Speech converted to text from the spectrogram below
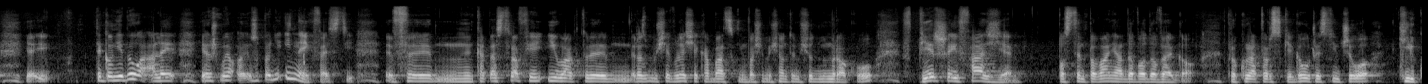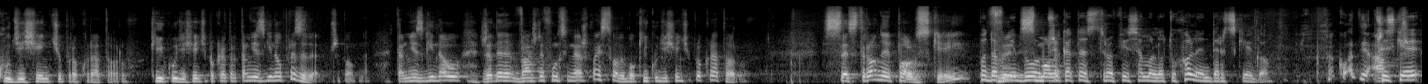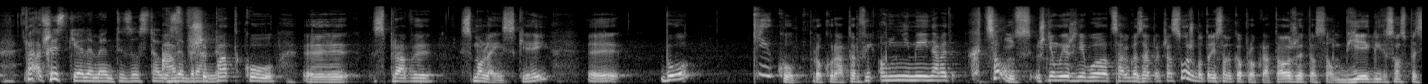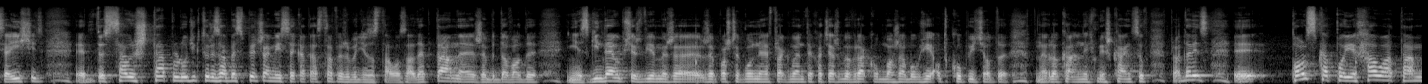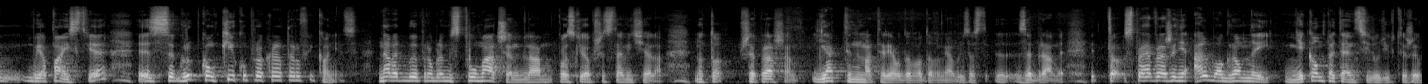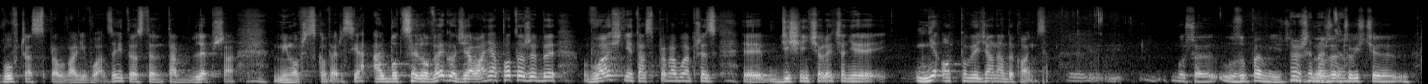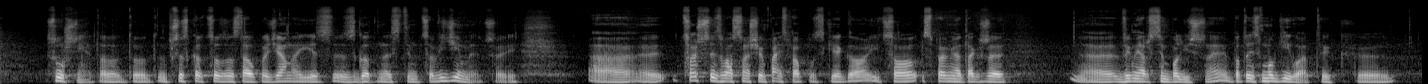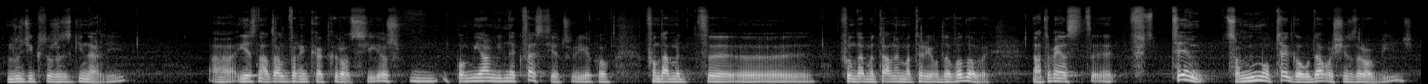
Tego nie było, ale ja już mówię o zupełnie innej kwestii. W mm, katastrofie Iła, który rozbił się w Lesie Kabackim w 1987 roku, w pierwszej fazie postępowania dowodowego prokuratorskiego uczestniczyło kilkudziesięciu prokuratorów. Kilkudziesięciu prokuratorów. Tam nie zginął prezydent, przypomnę. Tam nie zginął żaden ważny funkcjonariusz państwowy, było kilkudziesięciu prokuratorów. Ze strony polskiej... Podobnie było Smole- przy katastrofie samolotu holenderskiego. Dokładnie. a Wszystkie, przy- tak, wszystkie elementy zostały A w zebrane. przypadku y, sprawy smoleńskiej y, było kilku prokuratorów i oni nie mieli nawet chcąc, już nie mówię, że nie było całego zaplecza służb, bo to nie są tylko prokuratorzy, to są biegli, to są specjaliści, y, to jest cały sztab ludzi, który zabezpiecza miejsce katastrofy, żeby nie zostało zadeptane, żeby dowody nie zginęły. Przecież wiemy, że, że poszczególne fragmenty chociażby wraku można było się odkupić od y, lokalnych mieszkańców, prawda? Więc y, Polska pojechała tam, mówię o państwie, z grupką kilku prokuratorów i koniec. Nawet były problemy z tłumaczem dla polskiego przedstawiciela. No to przepraszam, jak ten materiał dowodowy miał być zost- zebrany? To sprawia wrażenie albo ogromnej niekompetencji ludzi, którzy wówczas sprawowali władzę i to jest ten, ta lepsza mimo wszystko wersja, albo celowego działania po to, żeby właśnie ta sprawa była przez e, dziesięciolecia nie, nieodpowiedziana do końca. Muszę uzupełnić. Proszę no, bardzo. Rzeczywiście słusznie. To, to, to wszystko, co zostało powiedziane, jest zgodne z tym, co widzimy. Czyli coś, co jest własnością państwa polskiego i co spełnia także e, wymiar symboliczny, bo to jest mogiła tych e, ludzi, którzy zginęli, jest nadal w rękach Rosji. Już pomijam inne kwestie, czyli jako fundament, e, fundamentalny materiał dowodowy. Natomiast w tym, co mimo tego udało się zrobić,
